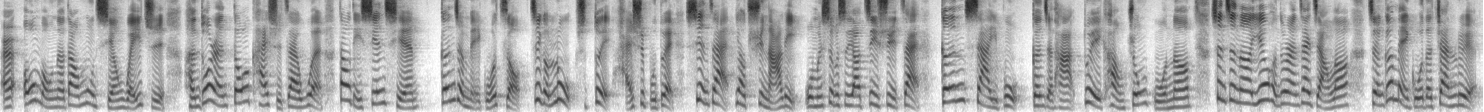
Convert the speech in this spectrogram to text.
而欧盟呢，到目前为为止，很多人都开始在问，到底先前跟着美国走这个路是对还是不对？现在要去哪里？我们是不是要继续再跟下一步跟着他对抗中国呢？甚至呢，也有很多人在讲了，整个美国的战略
